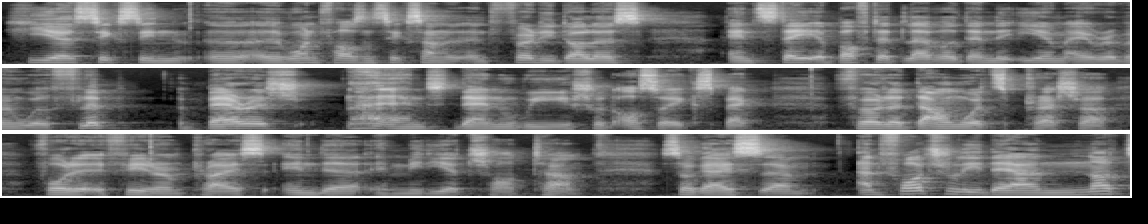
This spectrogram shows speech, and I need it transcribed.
here, 16, uh, $1,630 and stay above that level, then the EMA ribbon will flip bearish and then we should also expect further downwards pressure for the Ethereum price in the immediate short term. So guys, um, unfortunately there are not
